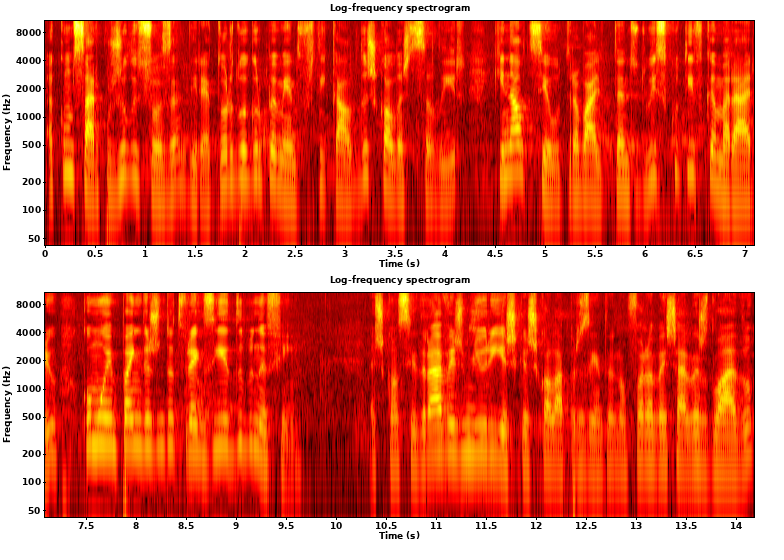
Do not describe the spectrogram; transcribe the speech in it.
a começar por Júlio Souza, diretor do agrupamento vertical de escolas de Salir, que enalteceu o trabalho tanto do Executivo Camarário como o empenho da Junta de Freguesia de Benafim. As consideráveis melhorias que a escola apresenta não foram deixadas de lado,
